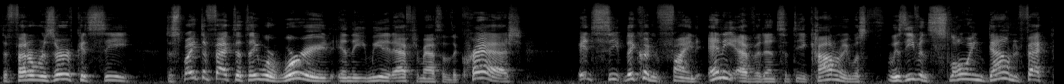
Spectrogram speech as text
the Federal Reserve could see, despite the fact that they were worried in the immediate aftermath of the crash, it seemed they couldn't find any evidence that the economy was was even slowing down. In fact,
